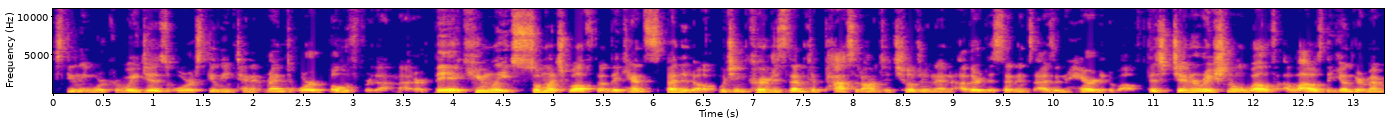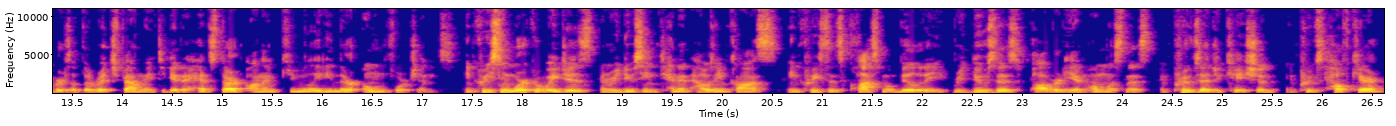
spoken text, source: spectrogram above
stealing worker wages or stealing tenant rent or both for that matter, they accumulate so much wealth that they can't spend it all, which encourages them to pass it on to children and other descendants as inherited wealth. This generational wealth allows the younger members of the rich family to get a head start on accumulating their own fortunes. Increasing worker wages and reducing tenant housing costs increases class mobility, reduces poverty and homelessness, improves education, improves healthcare,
